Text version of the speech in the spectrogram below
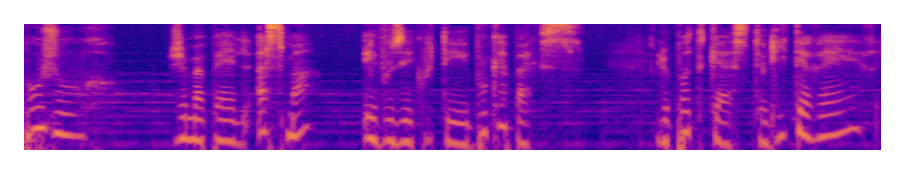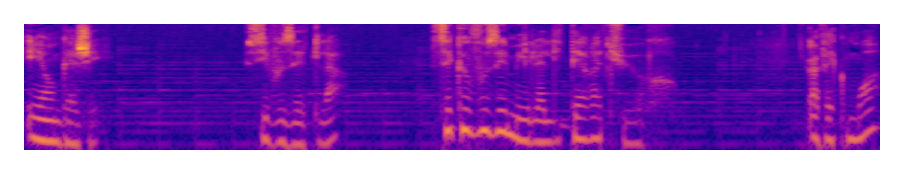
Bonjour, je m'appelle Asma et vous écoutez Bookapax, le podcast littéraire et engagé. Si vous êtes là, c'est que vous aimez la littérature. Avec moi,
